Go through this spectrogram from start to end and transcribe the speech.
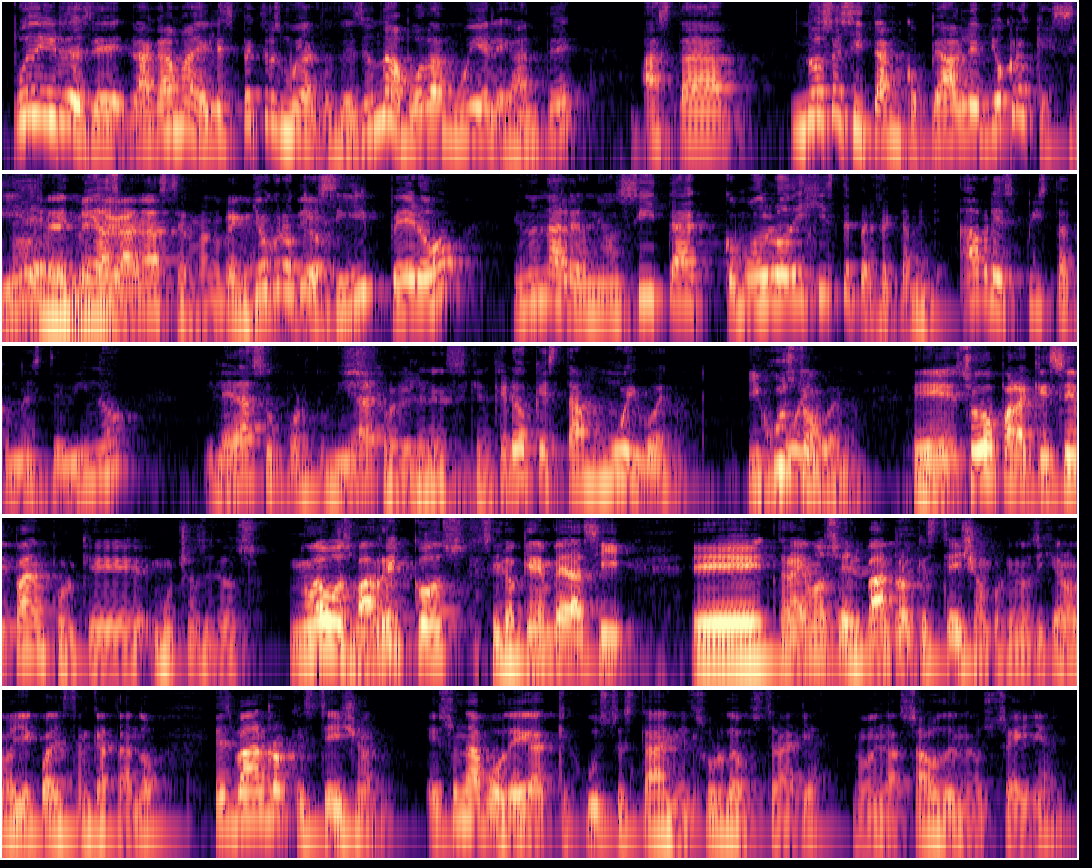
Puede ir desde la gama, el espectro es muy alto, desde una boda muy elegante hasta, no sé si tan copiable, yo creo que sí. no, de- me, me mi la as- ganaste, hermano. Venga. Yo creo que sí, pero en una reunioncita, como lo dijiste perfectamente, abres pista con este vino y le das oportunidad. Híjole, es creo que está muy bueno. Y justo, Muy bueno. eh, solo para que sepan, porque muchos de los nuevos barricos, si lo quieren ver así, eh, traemos el Van Rock Station, porque nos dijeron, oye, ¿cuál están catando? Es Van Rock Station, es una bodega que justo está en el sur de Australia, ¿no? En la Southern Australia,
